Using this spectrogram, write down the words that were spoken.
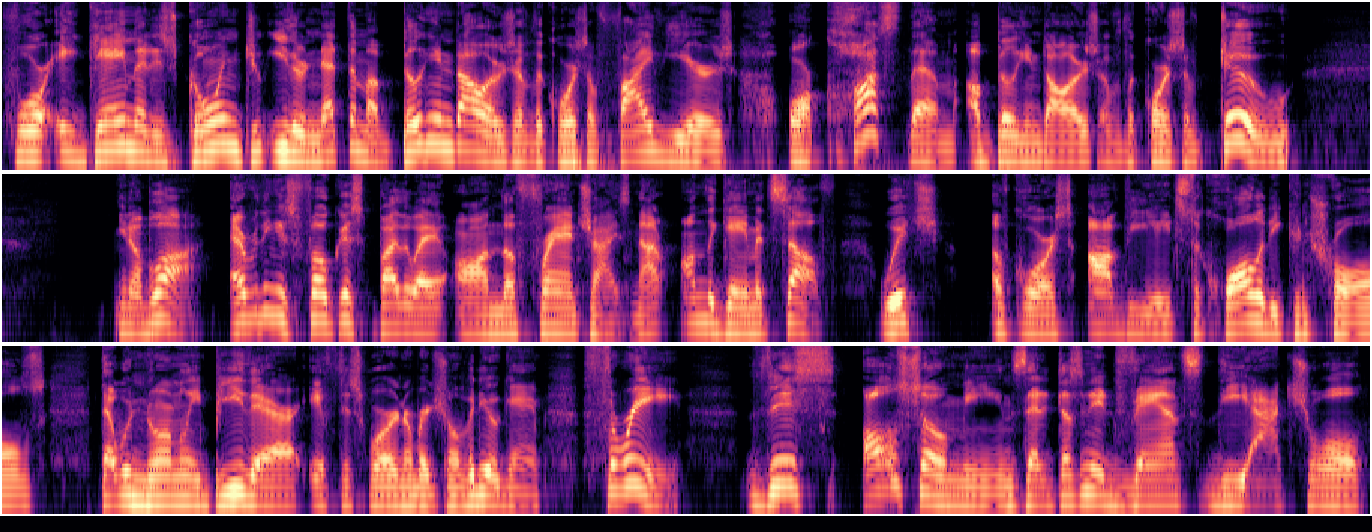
for a game that is going to either net them a billion dollars over the course of five years or cost them a billion dollars over the course of two, you know, blah. Everything is focused, by the way, on the franchise, not on the game itself, which of course, obviates the quality controls that would normally be there if this were an original video game. Three, this also means that it doesn't advance the actual,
